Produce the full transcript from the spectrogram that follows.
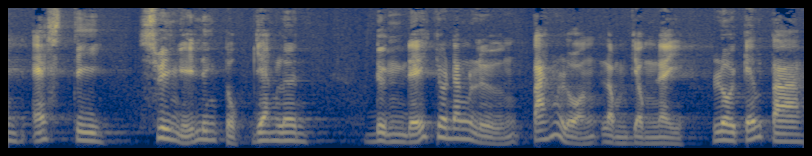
NST suy nghĩ liên tục gian lên, đừng để cho năng lượng tán loạn lòng vòng này lôi kéo ta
